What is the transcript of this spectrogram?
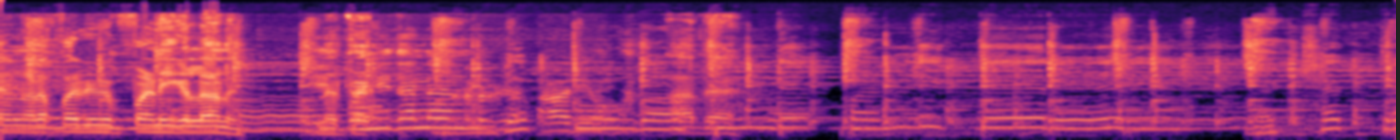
ഞങ്ങളെ ഞങ്ങളുടെ പണികളാണ്. ഇന്നത്തെ അതെ. നക്ഷത്ര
